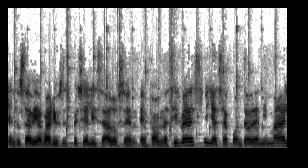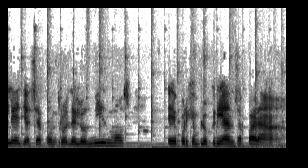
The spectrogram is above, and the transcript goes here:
Entonces había varios especializados en, fauna silvestre, ya sea control de animales, ya sea control de los mismos, eh, por ejemplo, crianza para,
